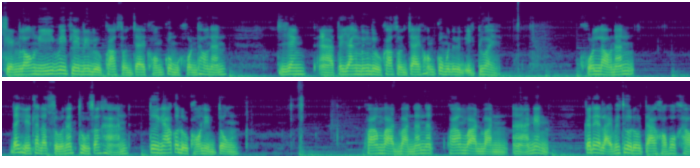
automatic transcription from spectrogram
เสียงร้องนี้ไม่เพียงดึงดูดความสนใจของกลุ่มคนเท่านั้น จะยังอาจจะยังดึงดูดความสนใจของกลุ่มอื่นๆอีกด้วย คนเหล่านั้นได้เห็นสัตว์สูรนั้นถูกสังหารด้วยง้ากระดูกของหลินตง ความหวาดหวั่นนั้นความหวาดหวั่นหนาแน่น ก็ได้ไหลไปทั่วดวงตาของพวกเขา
